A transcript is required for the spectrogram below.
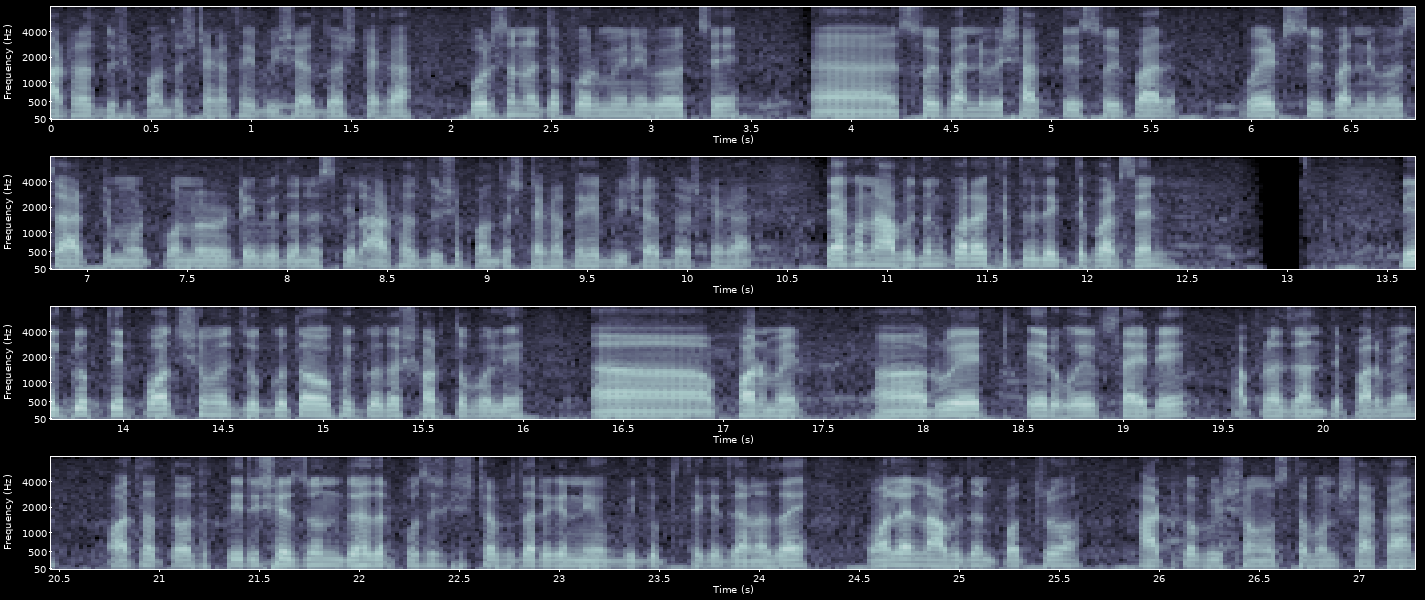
আট হাজার দুশো পঞ্চাশ টাকা থেকে বিশ হাজার দশ টাকা। পরিচ্ছন্নতা কর্মী নেবে হচ্ছে সুইপার নেবে সাতটি সুইপার ওয়েট সুইপার নেবে হচ্ছে আটটি মোট পনেরোটি, বেতন স্কেল আট হাজার দুশো পঞ্চাশ টাকা থেকে বিশ হাজার দশ টাকা। তো এখন আবেদন করার ক্ষেত্রে দেখতে পারছেন, বিজ্ঞপ্তির পদ সময়, যোগ্যতা, অভিজ্ঞতা শর্ত বলে ফরম্যাট রুয়েট এর ওয়েবসাইটে আপনারা জানতে পারবেন। অর্থাৎ অর্থাৎ তিরিশে জুন দু হাজার পঁচিশ খ্রিস্টাব্দ তারিখে নিয়োগ বিজ্ঞপ্তি থেকে জানা যায়, অনলাইন আবেদনপত্র হার্ড কপির সংস্থাপন শাখার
